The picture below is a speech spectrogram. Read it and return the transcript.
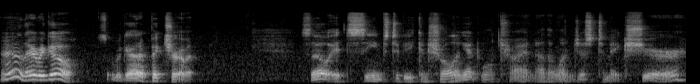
Yeah, there we go. So we got a picture of it. So it seems to be controlling it. We'll try another one just to make sure.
